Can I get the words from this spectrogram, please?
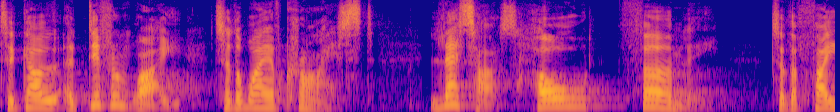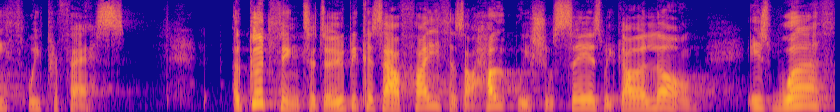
to go a different way to the way of Christ, let us hold firmly to the faith we profess. A good thing to do because our faith, as I hope we shall see as we go along, is worth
